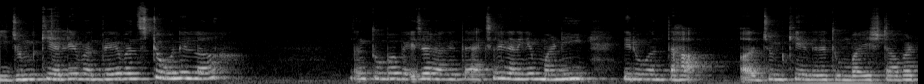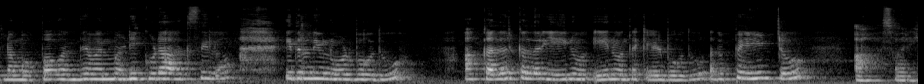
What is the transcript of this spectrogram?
ಈ ಜುಮ್ಕಿಯಲ್ಲಿ ಒಂದೇ ಒಂದು ಸ್ಟೋನ್ ಇಲ್ಲ. ನಂಗೆ ತುಂಬ ಬೇಜಾರಾಗುತ್ತೆ. ಆ್ಯಕ್ಚುಲಿ ನನಗೆ ಮಣಿ ಇರುವಂತಹ ಜುಮ್ಕಿ ಅಂದರೆ ತುಂಬ ಇಷ್ಟ. ಬಟ್ ನಮ್ಮಪ್ಪ ಒಂದೇ ಒಂದು ಮಣಿ ಕೂಡ ಹಾಕ್ಸಿಲ್ಲ. ಇದರಲ್ಲಿ ನೀವು ನೋಡಬಹುದು, ಆ ಕಲರ್ ಕಲರ್ ಏನು ಏನು ಅಂತ ಕೇಳಬಹುದು. ಅದು ಪೇಂಟು ಆ ಸಾರಿ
